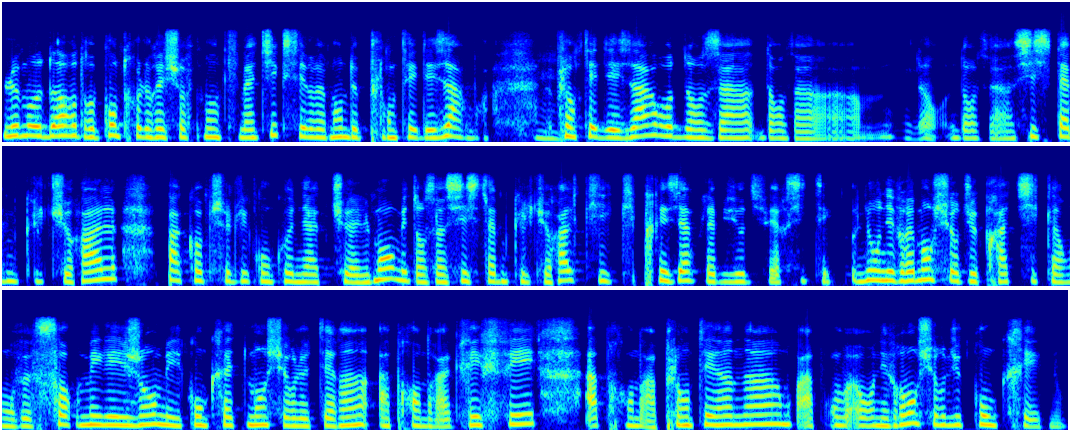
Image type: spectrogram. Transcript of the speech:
Le mot d'ordre contre le réchauffement climatique, c'est vraiment de planter des arbres. Mmh. Planter des arbres dans un, dans un, dans, un système culturel, pas comme celui qu'on connaît actuellement, mais dans un système culturel qui, qui, préserve la biodiversité. Nous, on est vraiment sur du pratique. Hein. On veut former les gens, mais concrètement sur le terrain, apprendre à greffer, apprendre à planter un arbre. On est vraiment sur du concret. Nous.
